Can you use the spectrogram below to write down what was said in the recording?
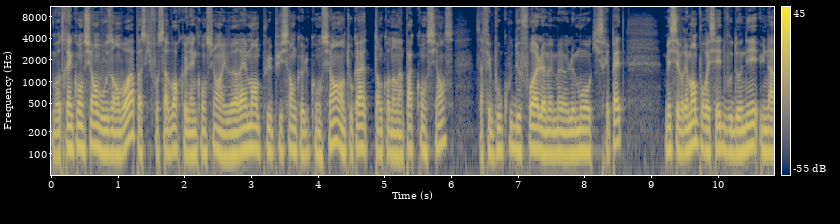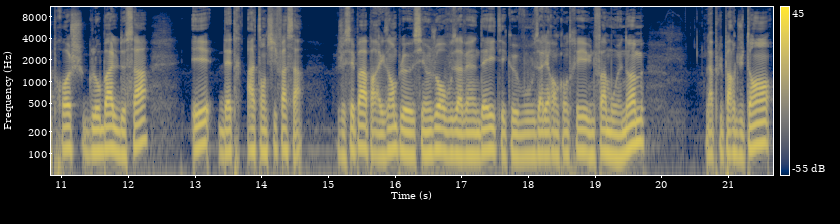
votre inconscient vous envoie, parce qu'il faut savoir que l'inconscient est vraiment plus puissant que le conscient. En tout cas, tant qu'on n'en a pas conscience, ça fait beaucoup de fois le même le mot qui se répète. Mais c'est vraiment pour essayer de vous donner une approche globale de ça et d'être attentif à ça. Je sais pas, par exemple, si un jour vous avez un date et que vous allez rencontrer une femme ou un homme, la plupart du temps,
